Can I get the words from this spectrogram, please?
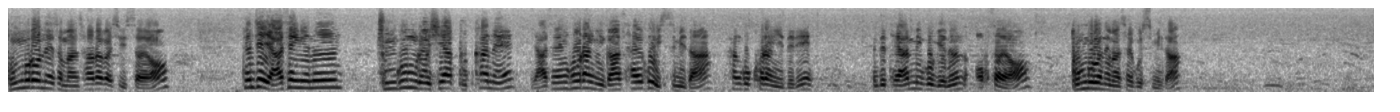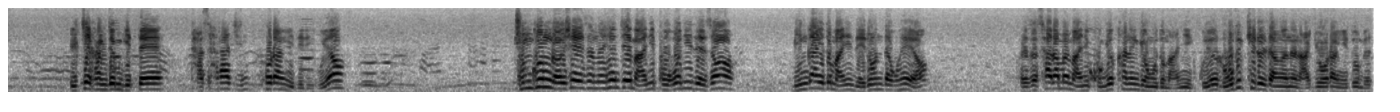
동물원에서만 살아갈 수 있어요. 현재 야생에는 중국, 러시아, 북한에 야생 호랑이가 살고 있습니다. 한국 호랑이들이. 근데 대한민국에는 없어요. 동물원에만 살고 있습니다. 일제강점기 때 다 사라진 호랑이들이고요. 중국, 러시아에서는 현재 많이 복원이 돼서 민가에도 많이 내려온다고 해요. 그래서 사람을 많이 공격하는 경우도 많이 있고요. 로드킬을 당하는 아기 호랑이도 몇,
